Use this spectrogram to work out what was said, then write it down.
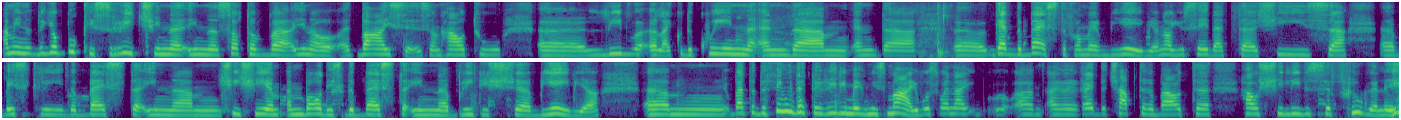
I mean, the, your book is rich in in sort of uh, you know advices on how to uh, live uh, like the queen and um, and uh, uh, get the best from her behavior. No, you say that uh, she's basically the best in um, she she embodies the best in British behavior. Um, but the thing that really made me smile was when I um, I read the chapter about how she lives frugally.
